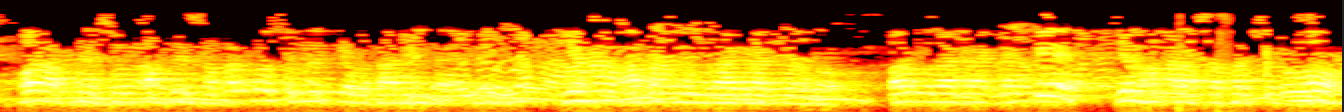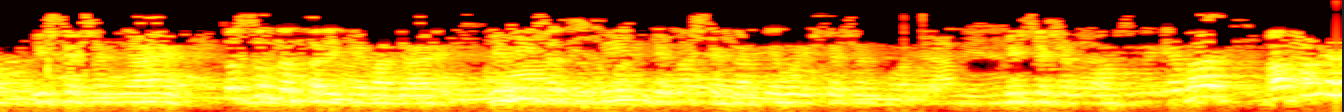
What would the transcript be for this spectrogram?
اور اپنے اپنے سفر کو سنت کے مطابق کریں گے۔ یہاں مذاکرہ کر دو اور مذاکرہ کر کے جب ہمارا سفر شروع ہو، اسٹیشن جائیں تو سنت طریقے پر جائیں۔ یہی سے دین کے مشق کرتے ہوئے اسٹیشن پہنچے اسٹیشن پہنچنے کے بعد اپنے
